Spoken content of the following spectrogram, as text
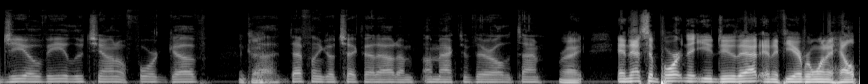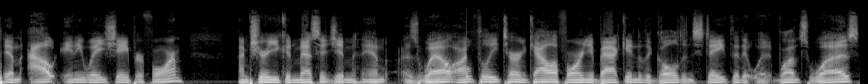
G O V Luciano four Gov. Okay. uh, definitely go check that out. I'm I'm active there all the time. Right. And that's important that you do that. And if you ever want to help him out any way, shape, or form, I'm sure you can message him, him as well. Hopefully, turn California back into the golden state that it once was.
